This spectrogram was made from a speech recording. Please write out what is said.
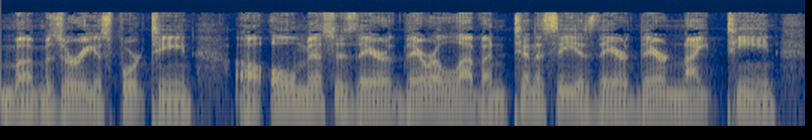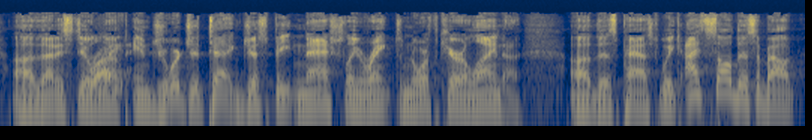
Uh, Missouri is 14. Uh, Ole Miss is there. They're 11. Tennessee is there. They're 19. Uh, that is still right. left. And Georgia Tech just beat nationally ranked North Carolina uh, this past week. I saw this about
